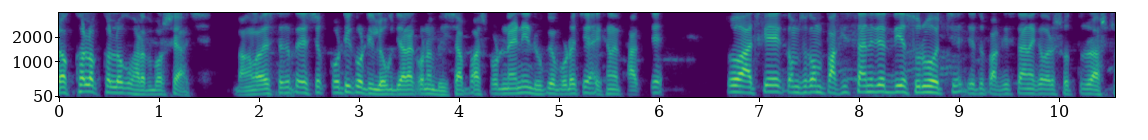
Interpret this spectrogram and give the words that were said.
লক্ষ লক্ষ লোক ভারতবর্ষে আছে। বাংলাদেশ থেকে তো এসে কোটি কোটি লোক যারা কোনো ভিসা পাসপোর্ট নেয়নি, ঢুকে পড়েছে, এখানে থাকছে। তো আজকে কমসে কম পাকিস্তানিদের দিয়ে শুরু হচ্ছে, যেহেতু পাকিস্তান একেবারে শত্রু রাষ্ট্র।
